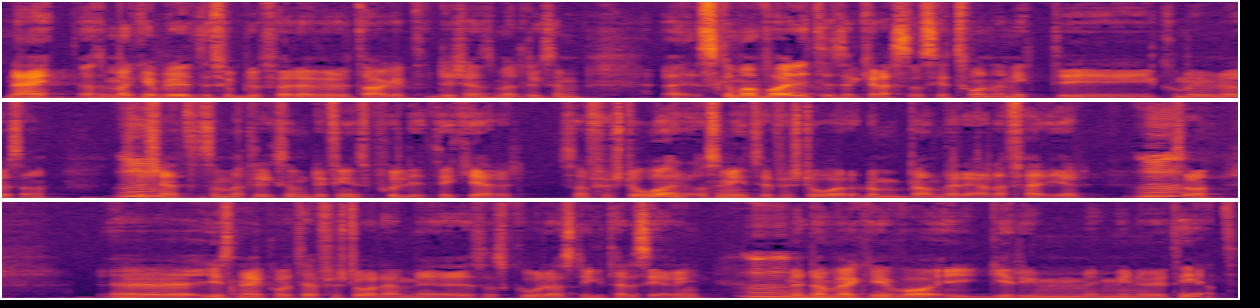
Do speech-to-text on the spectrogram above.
Nej, alltså man kan bli lite förbluffad överhuvudtaget. Det känns som att liksom, eh, ska man vara lite så krass och se 290 kommuner och så, mm. så känns det som att liksom det finns politiker som förstår och som inte förstår och de blandar i alla färger. Mm. Så, just när jag kommer till att förstå det här med skolans digitalisering. Mm. Men de verkar ju vara i grym minoritet.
